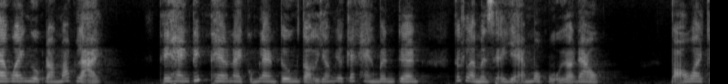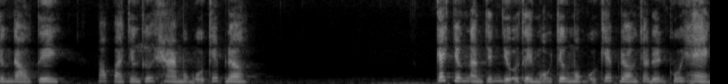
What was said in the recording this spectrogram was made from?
ta quay ngược đầu móc lại. Thì hàng tiếp theo này cũng làm tương tự giống như các hàng bên trên, tức là mình sẽ giảm một mũi ở đầu. Bỏ qua chân đầu tiên, móc vào chân thứ hai một mũi kép đơn. Các chân nằm chính giữa thì mỗi chân một mũi kép đơn cho đến cuối hàng,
